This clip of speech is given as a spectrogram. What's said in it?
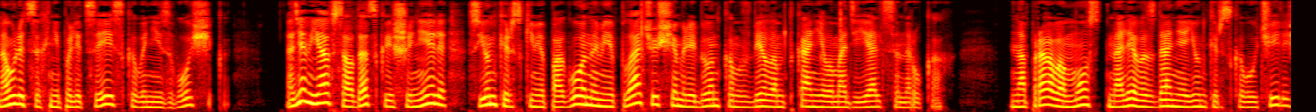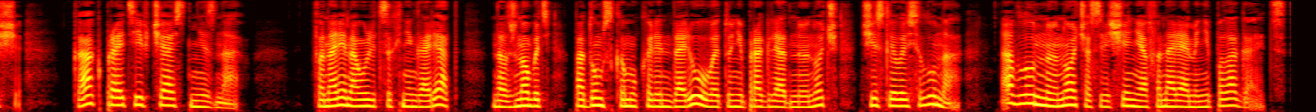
на улицах ни полицейского, ни извозчика. Один я в солдатской шинели с юнкерскими погонами и плачущим ребенком в белом тканевом одеяльце на руках. Направо мост, налево здание юнкерского училища. Как пройти в часть, не знаю. Фонари на улицах не горят, Должно быть, по думскому календарю в эту непроглядную ночь числилась луна, а в лунную ночь освещение фонарями не полагается.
